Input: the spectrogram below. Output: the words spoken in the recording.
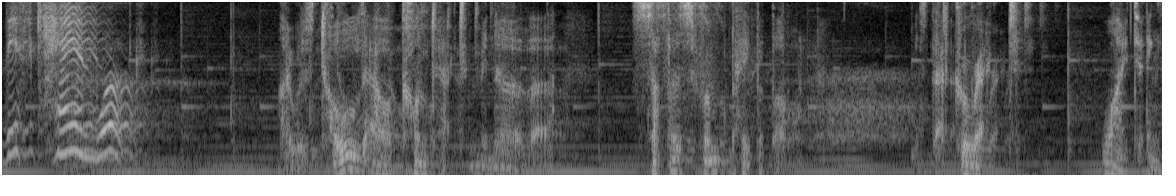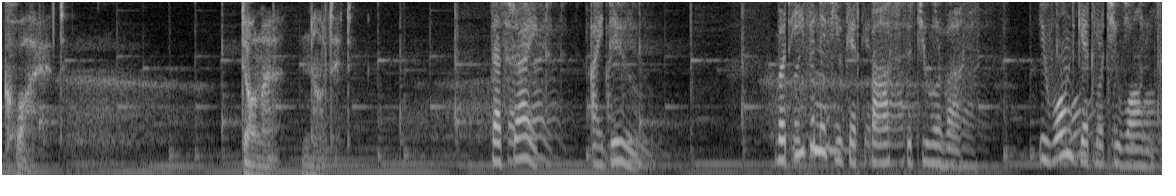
This can work. I was told our contact, Minerva, suffers from paperbone. Is that correct? Wight inquired. Donna nodded. That's right, I do. But even if you get past the two of us, you won't get what you want.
